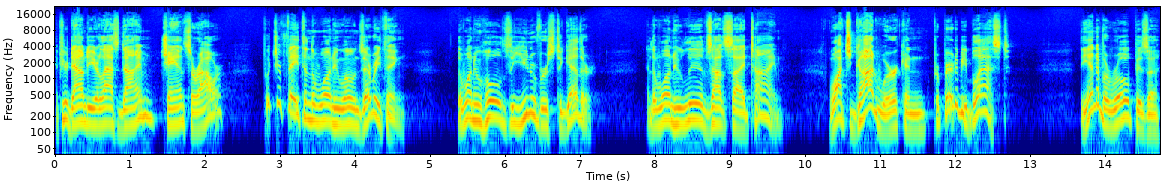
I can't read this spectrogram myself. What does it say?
If you're down to your last dime, chance, or hour, put your faith in the one who owns everything, the one who holds the universe together, and the one who lives outside time. Watch God work and prepare to be blessed. The end of a rope is a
